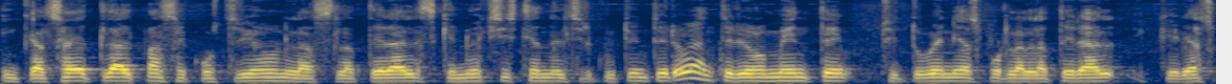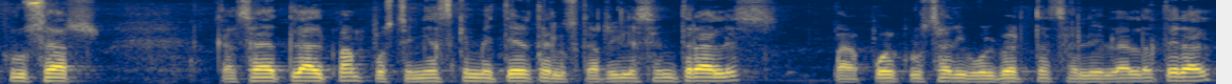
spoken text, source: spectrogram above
en Calzada de Tlalpan, se construyeron las laterales que no existían del circuito interior. Anteriormente, si tú venías por la lateral y querías cruzar Calzada de Tlalpan, pues tenías que meterte a los carriles centrales para poder cruzar y volverte a salir la lateral.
